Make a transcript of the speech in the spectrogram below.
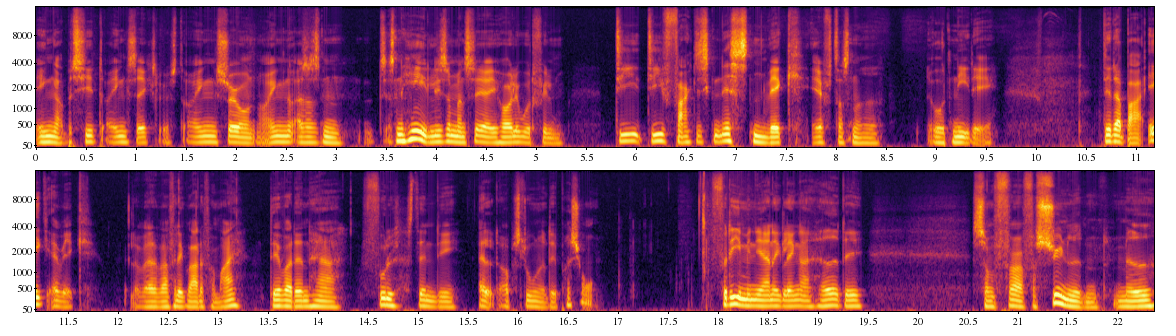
ingen appetit og ingen sexlyst og ingen søvn og ingen, altså sådan, sådan helt ligesom man ser i Hollywood-film, de, de er faktisk næsten væk efter sådan noget 8-9 dage. Det der bare ikke er væk, eller hvad i hvert fald ikke var det for mig, det var den her fuldstændig alt opslugende depression. Fordi min hjerne ikke længere havde det, som før forsynede den med,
